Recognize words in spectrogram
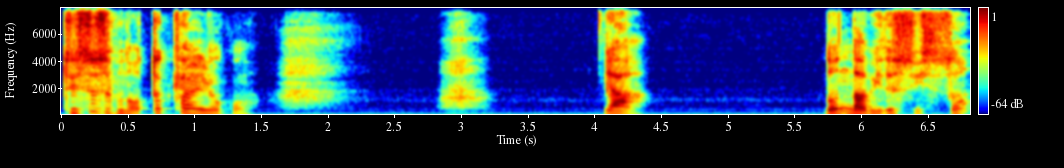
뒷수습은 어떻게 하려고. 야, 넌 나 믿을 수 있어?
